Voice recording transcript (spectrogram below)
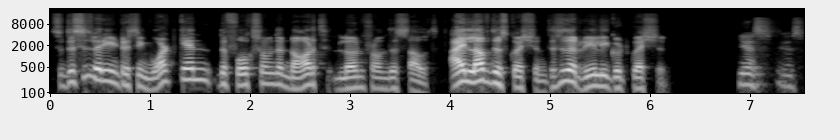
So this is very interesting. What can the folks from the north learn from the south? I love this question. This is a really good question. Yes. Yes.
